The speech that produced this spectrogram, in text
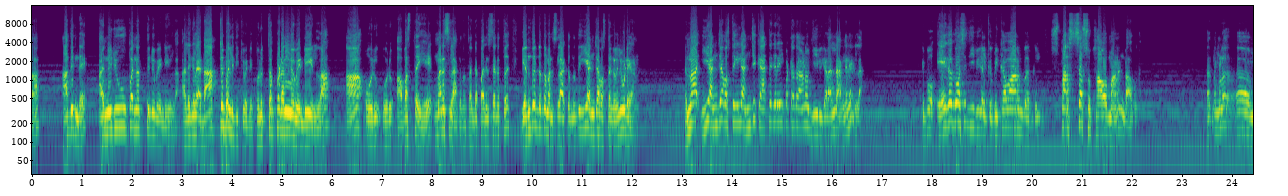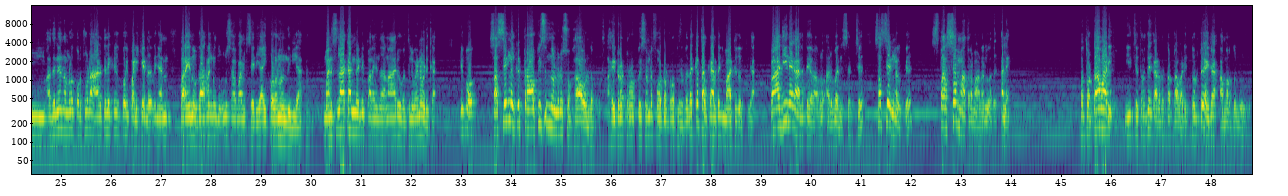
അതിന്റെ അനുരൂപനത്തിനു വേണ്ടിയുള്ള അല്ലെങ്കിൽ അഡാപ്റ്റബിലിറ്റിക്ക് വേണ്ടി പൊരുത്തപ്പെടലിന് വേണ്ടിയുള്ള ആ ഒരു ഒരു അവസ്ഥയെ മനസ്സിലാക്കുന്നത് തന്റെ പരിസരത്ത് എന്തുണ്ടെന്ന് മനസ്സിലാക്കുന്നത് ഈ അഞ്ചവസ്ഥകളിലൂടെയാണ് എന്നാൽ ഈ അഞ്ചവസ്ഥയിൽ അഞ്ച് കാറ്റഗറിയിൽപ്പെട്ടതാണോ ജീവികൾ? അല്ല അങ്ങനെയല്ല. ഇപ്പോ ഏകകോശ ജീവികൾക്ക് മിക്കവാറും പേർക്കും സ്പർശ സ്വഭാവമാണ് ഉണ്ടാവുക. നമ്മൾ അതിനെ നമ്മൾ കുറച്ചുകൂടെ ആഴത്തിലേക്ക് പോയി പഠിക്കേണ്ടത് ഞാൻ പറയുന്ന ഉദാഹരണങ്ങൾ നൂറ് ശതമാനം ശരിയായിക്കൊള്ളണമെന്നില്ല. മനസ്സിലാക്കാൻ വേണ്ടി പറയുന്നതാണ് ആ രൂപത്തിൽ വേണം എടുക്കാൻ. ഇപ്പോ സസ്യങ്ങൾക്ക് ട്രോപ്പിസം എന്നുള്ളൊരു സ്വഭാവമുണ്ട്. ഹൈഡ്രോട്രോപ്പിസ് ഉണ്ട് ഫോട്ടോട്രോപ്പിസ് ഉണ്ട് ഇതൊക്കെ തൽക്കാലത്തേക്ക് മാറ്റി നിർത്തുക. പ്രാചീന കാലത്തെ അറിവ് അനുസരിച്ച് സസ്യങ്ങൾക്ക് സ്പർശം മാത്രമാണ് ഉള്ളത് അല്ലെ? ഇപ്പൊ തൊട്ടാവാടി ഈ ചിത്രത്തിൽ കാണുന്ന തൊട്ടാവാടി തൊട്ട് കഴിഞ്ഞാൽ അമർത്തു പോകും.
